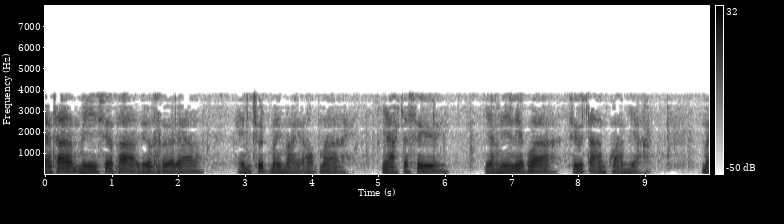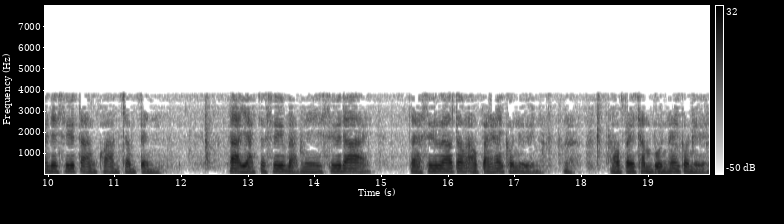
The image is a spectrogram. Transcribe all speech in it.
แต่ถ้ามีเสื้อผ้าเหลือเฟือแล้ว เห็นชุดใหม่ ๆ ออกมา อยากจะซื้อ อย่างนี้เรียกว่า ซื้อตามความอยาก ไม่ได้ซื้อตามความจำเป็น ถ้าอยากจะซื้อแบบนี้ซื้อได้ แต่ซื้อแล้วต้องเอาไปให้คนอื่น เอาไปทำบุญให้คนอื่น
